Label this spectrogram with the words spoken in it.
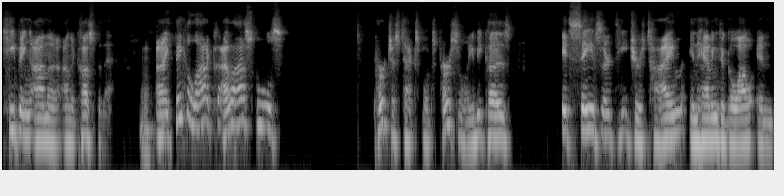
keeping on the on the cusp of that. Mm-hmm. And I think a lot of a lot of schools purchase textbooks personally because it saves their teachers time in having to go out and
